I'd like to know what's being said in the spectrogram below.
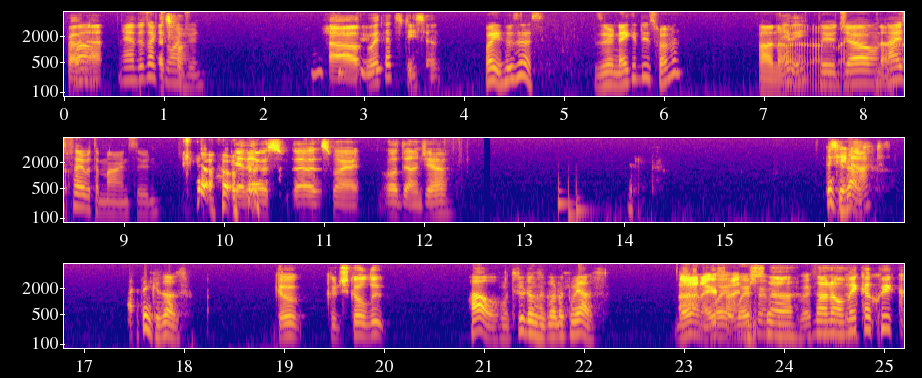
Probably Well, not. Yeah, there's like That's 200. Oh, wait, that's decent. Wait, who's this? Is there a naked dude swimming? Oh no, Maybe. no, no, Dude, no, Joe, no, nice play with the mines, dude. Yeah, that was that was smart. Well done, Joe. I Is think he he knocked? I think he does. Go, go, just go loot. How? What two doesn't go look me ass? Ah, no, you're wait, fine. wait Just, for uh, wait no, no, make a quick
